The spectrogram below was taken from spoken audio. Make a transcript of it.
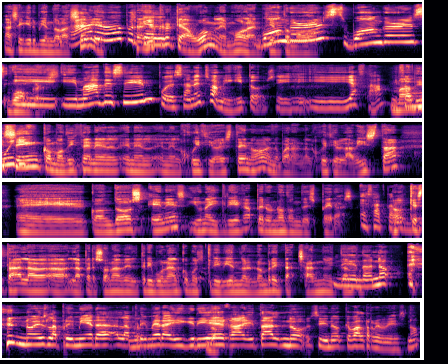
a seguir viendo la Claro, serie. O sea, yo creo que a Wong le mola, en cierto modo. Wongers, Wongers, Wongers. Y, y Madison, pues se han hecho amiguitos y, y ya está. Madison, muy como dice en el, en, el, en el juicio este, ¿no? En- bueno, en el juicio en la vista, eh, con dos Ns y una Y, pero no donde esperas. ¿no? Exactamente. Que está la, la persona del tribunal como escribiendo el nombre y tachando y tal. No, no es la primera, la primera Y y tal, no, sino que va al revés, ¿no?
